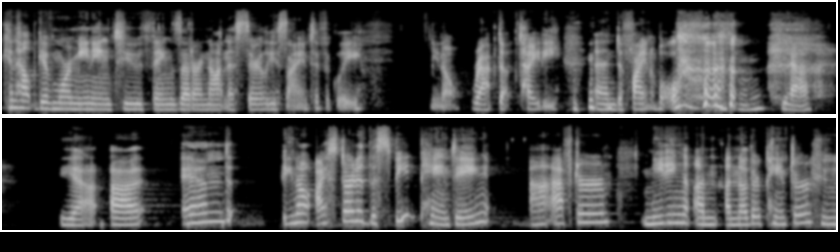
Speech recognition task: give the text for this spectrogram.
can help give more meaning to things that are not necessarily scientifically you know wrapped up tidy and definable. Mm-hmm. yeah. Yeah uh, and you know i started the speed painting uh, after meeting an, another painter who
